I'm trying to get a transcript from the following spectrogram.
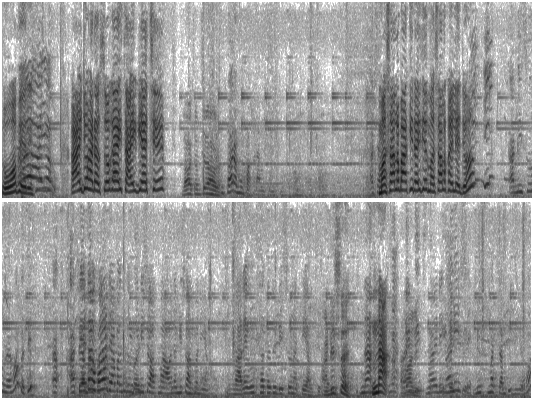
ઓ ફેરી. આઈ જો હેડો. સો ગાઈસ આવી ગયા છે. મસાલો બાકી રહી જાય મસાલો ખાઈ લેજો હા. આ ડીશું હે હો બધી. આ- આ પેટા ટેબલથી કોઈ હાથમાં આવે ને ડીશો હાથમાં નહીં આવે. મારે એવું થતું હતું ડીશું નથી આવતી. આ ડીશ છે? ના. ડીશમાં ચમકી દીધો હો.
